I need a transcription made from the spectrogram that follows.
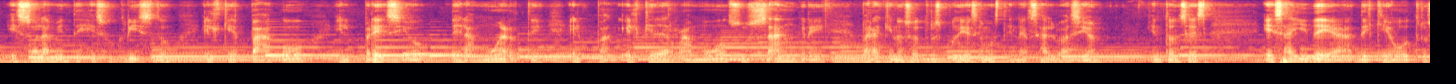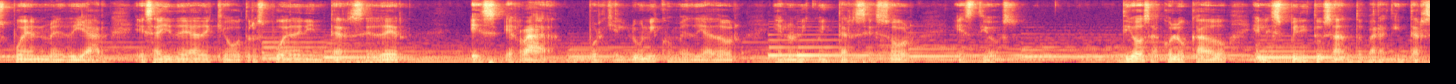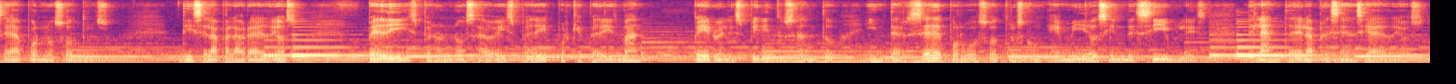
Es solamente Jesucristo el que pagó el precio de la muerte, el, el que derramó su sangre para que nosotros pudiésemos tener salvación. Entonces, esa idea de que otros pueden mediar, esa idea de que otros pueden interceder, es errada, porque el único mediador el único intercesor es Dios. Dios ha colocado el Espíritu Santo para que interceda por nosotros. Dice la palabra de Dios, pedís pero no sabéis pedir porque pedís mal, pero el Espíritu Santo intercede por vosotros con gemidos indecibles delante de la presencia de Dios.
